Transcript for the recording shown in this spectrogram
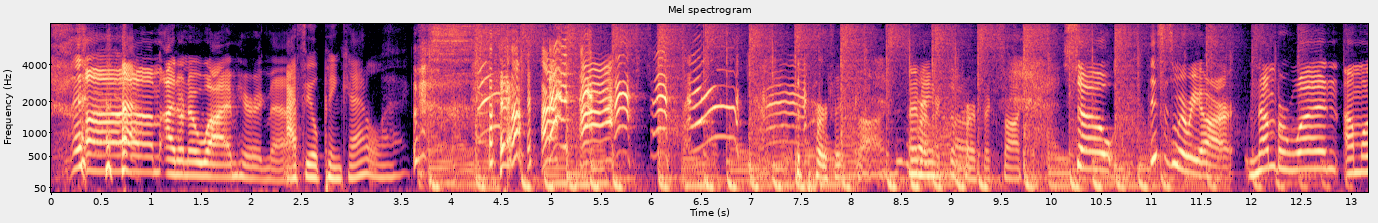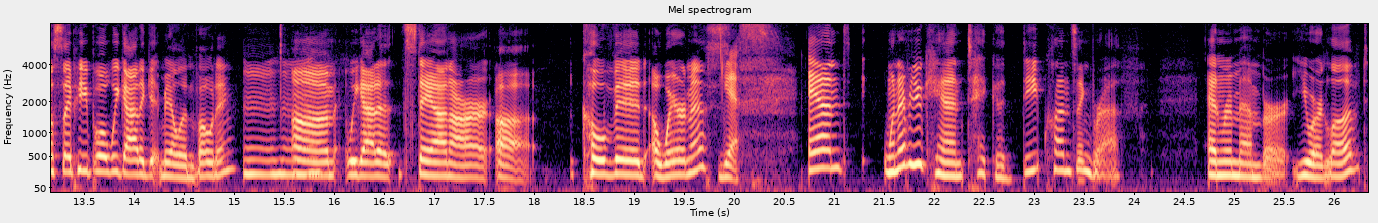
Um I don't know why I'm hearing that. I feel pink Cadillac. perfect song. I mean, it's the perfect song. So this is where we are. Number one, I'm gonna say, people, we got to get mail-in voting. Mm-hmm. Um, we got to stay on our uh, COVID awareness. yes. And whenever you can, take a deep cleansing breath. And remember, you are loved,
